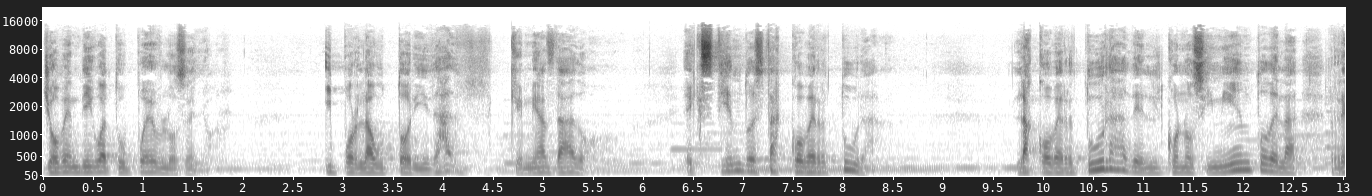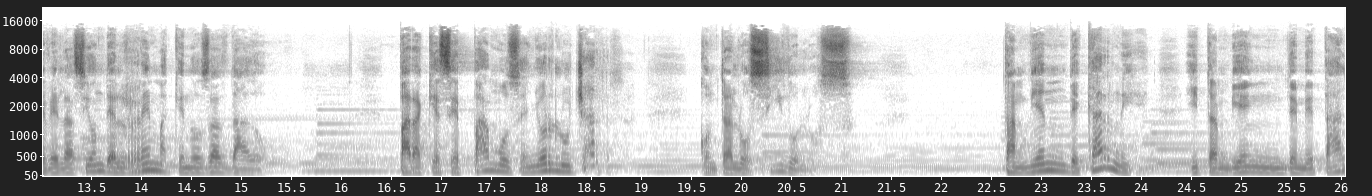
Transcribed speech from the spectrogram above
Yo bendigo a tu pueblo, Señor, y por la autoridad que me has dado, extiendo esta cobertura, la cobertura del conocimiento, de la revelación del rema que nos has dado, para que sepamos, Señor, luchar contra los ídolos también de carne y también de metal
